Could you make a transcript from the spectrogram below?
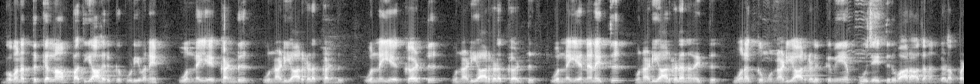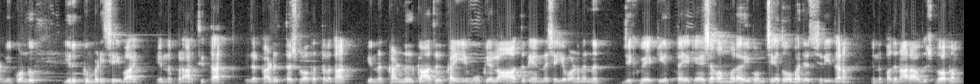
புவனத்துக்கெல்லாம் பதியாக இருக்கக்கூடியவனே உன்னையே கண்டு உன் அடியார்களைக் கண்டு. உன்னையே கேட்டு உன் அடியார்களை கேட்டு. உன்னையே நினைத்து உன் அடியார்களை நினைத்து. உனக்கும் உன் அடியார்களுக்குமே பூஜை திருவாராதனங்களை பண்ணிக்கொண்டு இருக்கும்படி செய்வாய் என்று பிரார்த்தித்தார். இதற்கு அடுத்த ஸ்லோகத்தில் தான் இன்னும் கண்ணு காது கை மூக்கு எல்லாத்துக்கும் என்ன செய்ய வேணும்னு ஜிஹ்வே கீர்த்தய கேசவம் முரரிப்பும் சேதோபஜ ஸ்ரீதரம். என்று பதினாறாவது ஸ்லோகம்.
